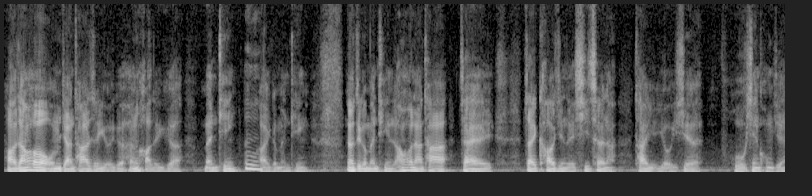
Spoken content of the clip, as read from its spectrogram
好。然后我们讲它是有一个很好的一个门厅，嗯，啊，一个门厅。那这个门厅，然后呢，它在在靠近这个西侧呢，它有一些服务性空间，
